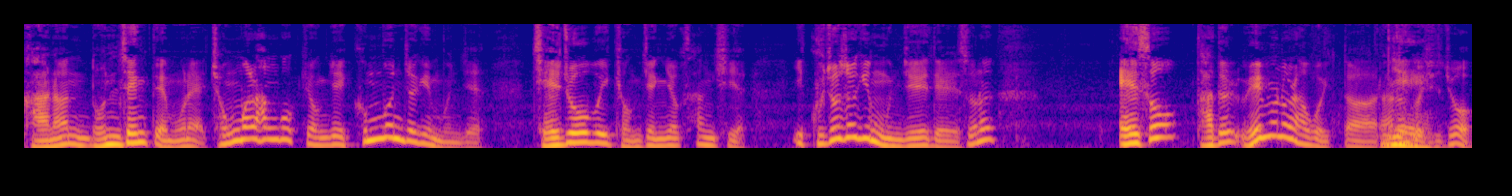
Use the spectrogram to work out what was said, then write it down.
관한 논쟁 때문에 정말 한국 경제의 근본적인 문제, 제조업의 경쟁력 상실, 이 구조적인 문제에 대해서는 에서 다들 외면을 하고 있다라는 예. 것이죠.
